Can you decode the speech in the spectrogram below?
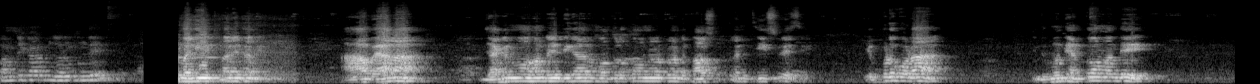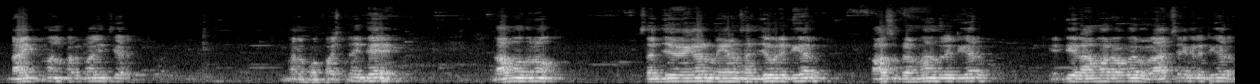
పంపిణీ కార్యక్రమం జరుగుతుంది. మళ్ళీ ఆ వేళ జగన్మోహన్ రెడ్డి గారు మొదలుతో ఉన్నటువంటి పాస్బుక్లను తీసివేసి ఇప్పుడు కూడా ఇంతకుముందు ఎంతో మంది నాయకులు మనం పరిపాలించారు. మన ఫస్ట్ అయితే దామోదరం సంజీవ గారు నేను సంజీవ రెడ్డి గారు కాసు బ్రహ్మానంద రెడ్డి గారు ఎన్టీ రామారావు గారు రాజశేఖర రెడ్డి గారు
